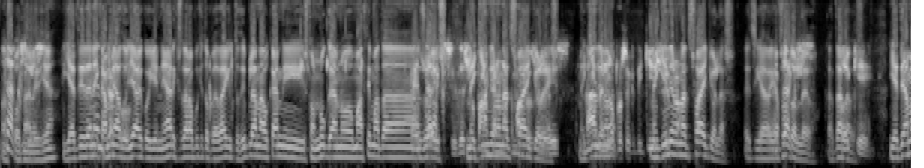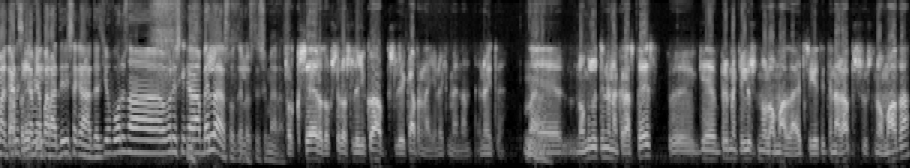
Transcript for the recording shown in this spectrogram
Να σου πω την Εντάξει. αλήθεια. Γιατί δεν, Δεν έχει είναι καμία κακό. δουλειά ο οικογενειάρχης τώρα που έχει το παιδάκι του δίπλα να κάνει στον ούγκανο μαθήματα Εντάξει, ζωής. δεν σου Με είπα να κίνδυνο κάνει να τη φάει μαθήματα κιόλας. ζωής. Με Να είναι κίνδυνο, λίγο προσεκτικοί, με σου κίνδυνο είπα. να τη φάει κιόλας. Γι' αυτό το Εντάξει. λέω. Κατάλαβες. Οκ. Γιατί άμα Θα κάνεις πρέπει- καμιά παρατήρηση σε κανένα τέτοιο, μπορείς να βρεις και κανένα μπελά στο τέλος της ημέρας. Το ξέρω, το ξέρω. Συλλογικά, συλλογικά πρέπει να γίνει, όχι με έναν. Εννοείται. Ναι. Ε, νομίζω ότι είναι ένα κραστές ε, και πρέπει να κυλήσουν όλα ομάλα έτσι. Γιατί την αγάπη σου στην ομάδα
